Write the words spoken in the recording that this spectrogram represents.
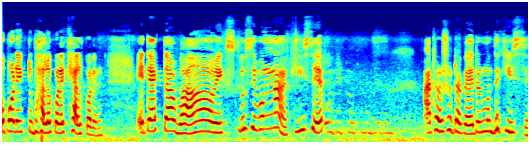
ওপরে একটু ভালো করে খেয়াল করেন। এটা একটা ওয়াও এক্সক্লুসিভ ওড়না? কিসের? আঠারোশো টাকা। এটার মধ্যে কি হচ্ছে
